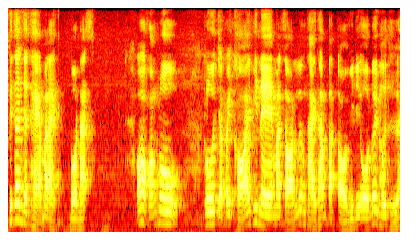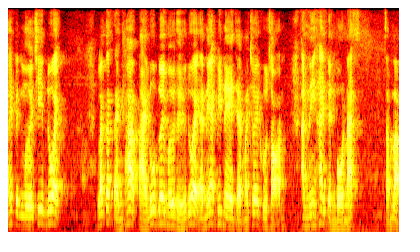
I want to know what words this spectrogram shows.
พี่เติ้ลจะแถมอะไร โบนัสอ้อของครู ครูจะไปขอให้พี่เนมาสอนเรื่องถ่ายทำตัดต่อวิดีโอด้วยมือถือให้เป็นมืออาชีพด้วย แล้วก็แต่งภาพถ่ายรูปด้วยมือถือด้วย อันเนี้ยพี่เนจะมาช่วยครูสอน อันนี้ให้เป็นโบนัสสำหรับ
